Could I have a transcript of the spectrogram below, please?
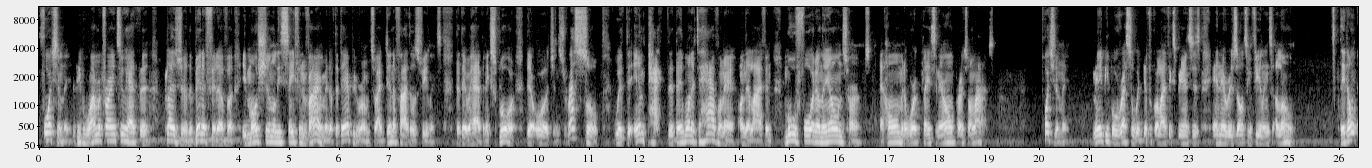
Fortunately, the people who I'm referring to had the pleasure, the benefit of an emotionally safe environment of the therapy room to identify those feelings that they were having, explore their origins, wrestle with the impact that they wanted to have on their on their life, and move forward on their own terms at home, in the workplace, in their own personal lives. Fortunately, Many people wrestle with difficult life experiences and their resulting feelings alone. They don't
